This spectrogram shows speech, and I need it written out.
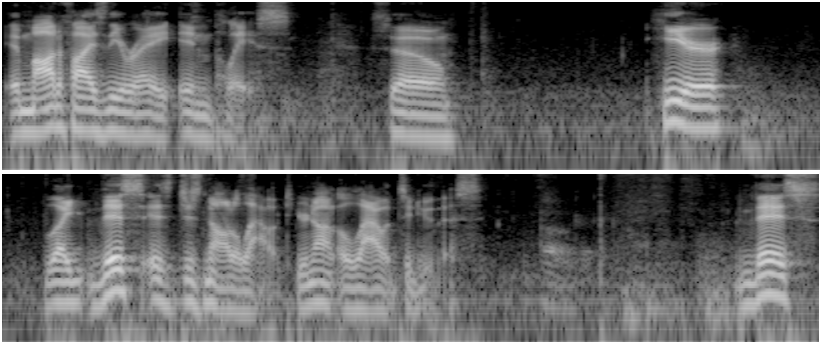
It modifies the array in place. So here, like this is just not allowed. You're not allowed to do this. Okay. This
